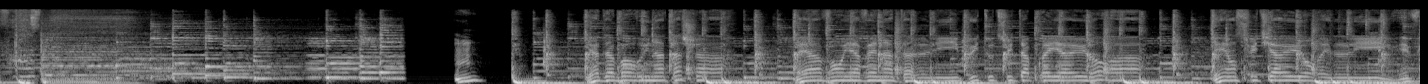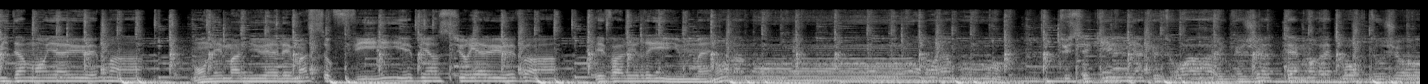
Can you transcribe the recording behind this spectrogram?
D'abord une Natacha, mais avant y avait Nathalie, puis tout de suite après y a eu Laura, et ensuite y a eu Aurélie, évidemment y a eu Emma, mon Emmanuel et ma Sophie, et bien sûr y a eu Eva. Et Valérie, mais mon amour, mon amour, tu sais qu'il n'y a que toi et que je t'aimerai pour toujours.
